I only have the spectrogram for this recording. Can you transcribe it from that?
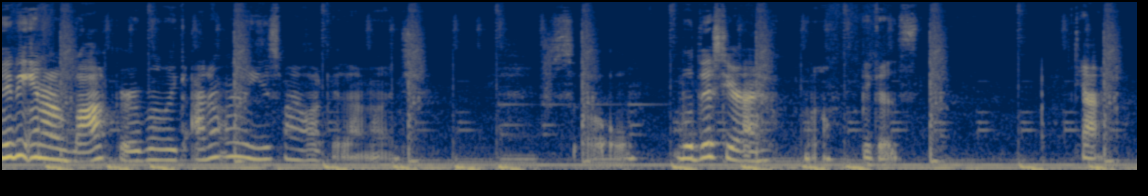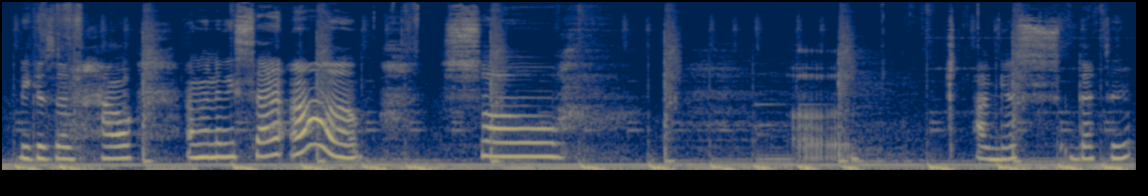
maybe in our locker but like i don't really use my locker that much so well this year i will because yeah because of how I'm gonna be set up. So, uh, I guess that's it.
